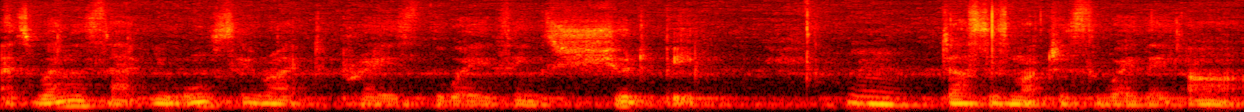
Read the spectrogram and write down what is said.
as well as that, you also write to praise the way things should be, just as much as the way they are.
